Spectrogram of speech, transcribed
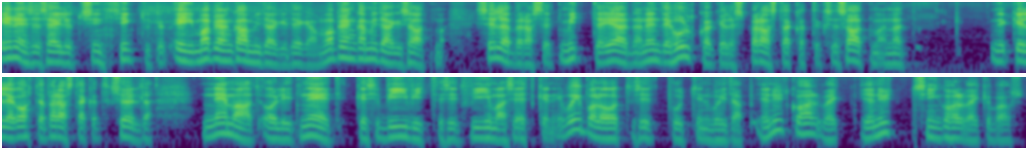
enesesäilitusinstinkt ütleb, ei, ma pean ka midagi tegema, ma pean ka midagi saatma. sellepärast, et mitte jääda nende hulka, kellest pärast hakatakse saatma, nad kelle kohta pärast hakatakse öelda, nemad olid need, kes viivitasid viimase hetkeni, võib-olla ootasid, Putin võidab. Ja nüüd kohal väik- ja nüüd siinkohal väike paus.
